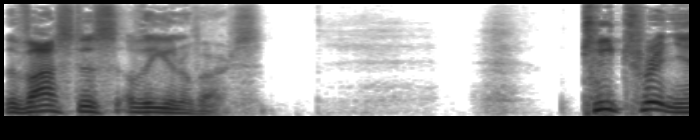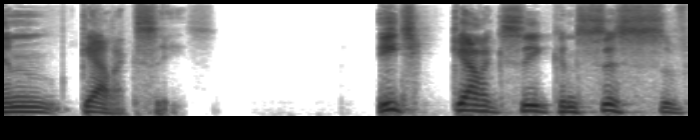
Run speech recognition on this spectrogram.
the vastness of the universe. Two trillion galaxies. Each galaxy consists of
